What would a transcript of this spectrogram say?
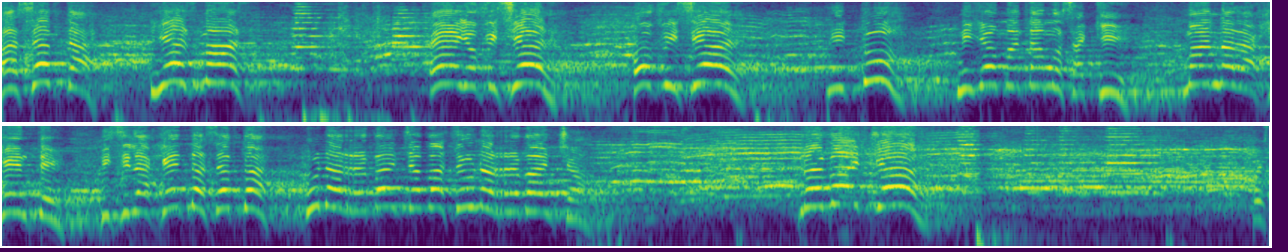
Acepta. Y es más, ¡Ey, oficial! ¡Oficial! Ni tú ni yo mandamos aquí. Manda la gente. Y si la gente acepta una revancha, va a ser una revancha. ¡Revancha! Pues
